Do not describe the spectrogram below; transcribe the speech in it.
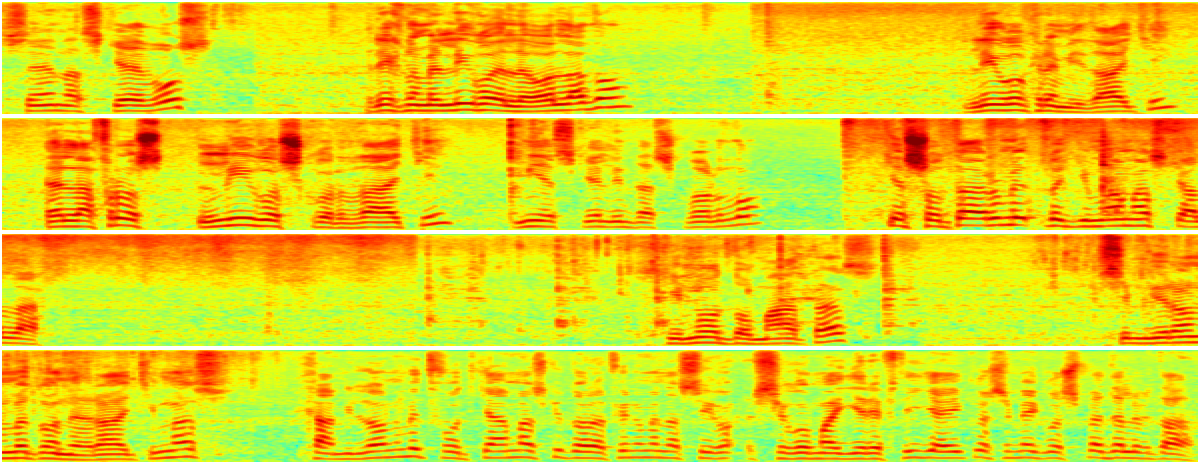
σε ένα σκεύος, ρίχνουμε λίγο ελαιόλαδο λίγο κρεμμυδάκι, ελαφρώς λίγο σκορδάκι, μία σκελίδα σκόρδο και σοτάρουμε το κιμά μας καλά. Κιμό ντομάτας, συμπληρώνουμε το νεράκι μας, χαμηλώνουμε τη φωτιά μας και το αφήνουμε να σιγομαγειρευτεί για 20 με 25 λεπτά.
